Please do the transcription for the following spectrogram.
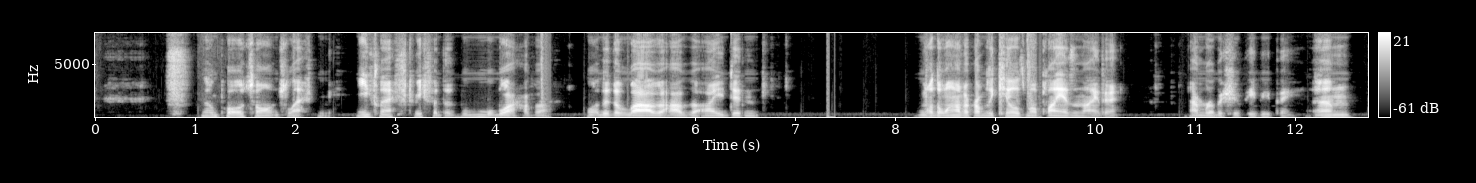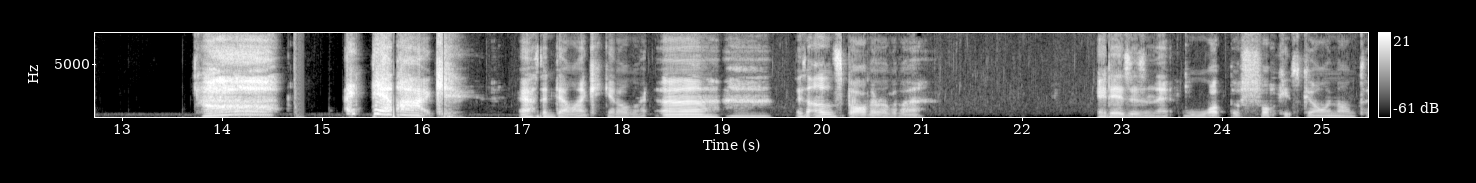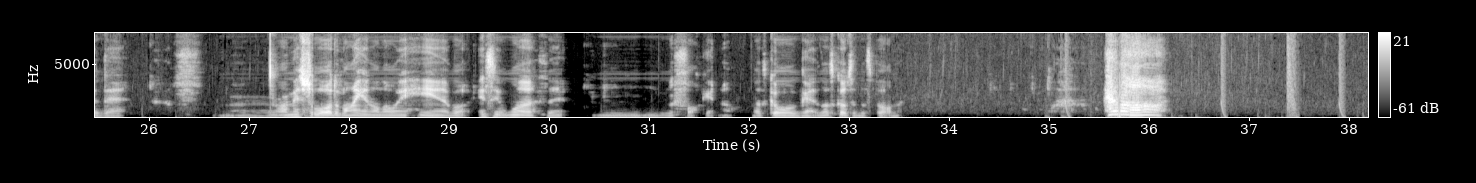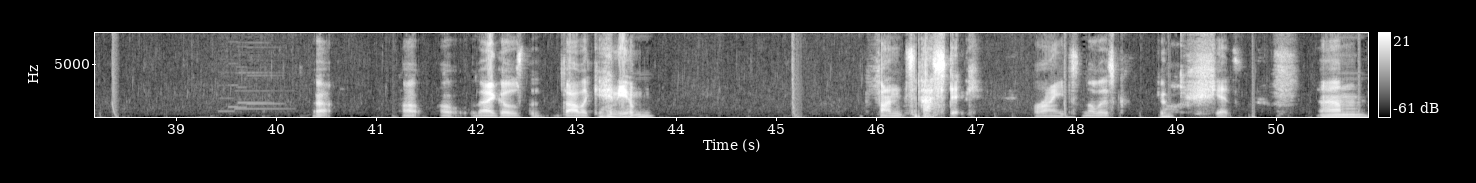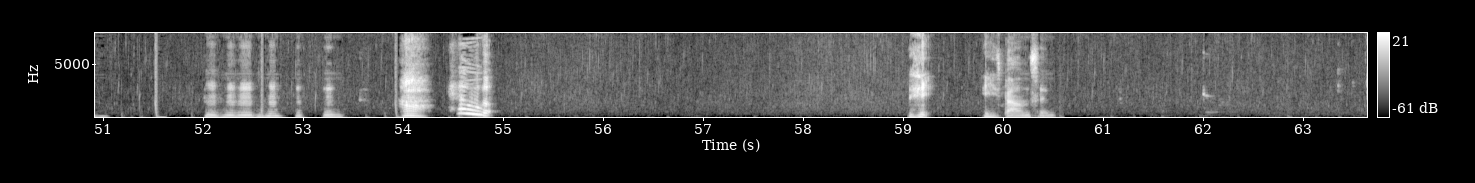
No poor Torch left me. He left me for the lava. What did the lava have that I didn't? Well, the lava probably kills more players than I do. I'm rubbish at PvP. Um... a Dalek! Yeah, a Dalek. Get over it. Uh... Is that another spawner over there? It is, isn't it? What the fuck is going on today? Mm, I missed a lot of iron on the way here, but is it worth it? Mm, fuck it, no. Let's go again. Let's go to the spawner. Hello! Oh. Oh, oh, there goes the Dalekanium. Fantastic. Right, now let's... Oh, shit. Um... Hello! He's bouncing.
